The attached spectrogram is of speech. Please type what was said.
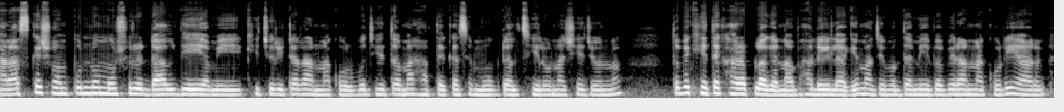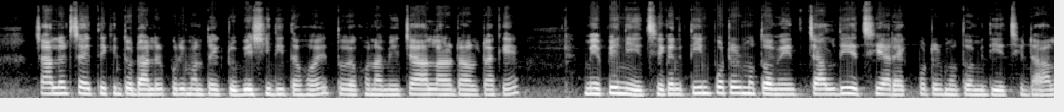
আর আজকে সম্পূর্ণ মসুরের ডাল দিয়েই আমি খিচুড়িটা রান্না করব। যেহেতু আমার হাতের কাছে মুগ ডাল ছিল না সেজন্য। তবে খেতে খারাপ লাগে না, ভালোই লাগে। মাঝে মধ্যে আমি এভাবে রান্না করি। আর চালের চাইতে কিন্তু ডালের পরিমাণটা একটু বেশি দিতে হয়। তো এখন আমি চাল আর ডালটাকে মেপে নিয়েছি। এখানে তিন পটের মতো আমি চাল দিয়েছি আর এক পটের মতো আমি দিয়েছি ডাল।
